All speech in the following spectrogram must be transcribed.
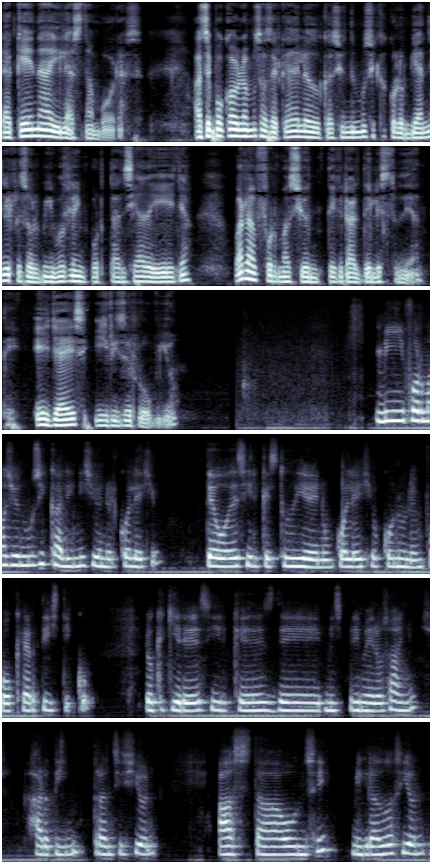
la quena y las tamboras. Hace poco hablamos acerca de la educación de música colombiana y resolvimos la importancia de ella para la formación integral del estudiante. Ella es Iris Rubio. Mi formación musical inició en el colegio. Debo decir que estudié en un colegio con un enfoque artístico, lo que quiere decir que desde mis primeros años, jardín, transición, hasta 11, mi graduación,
